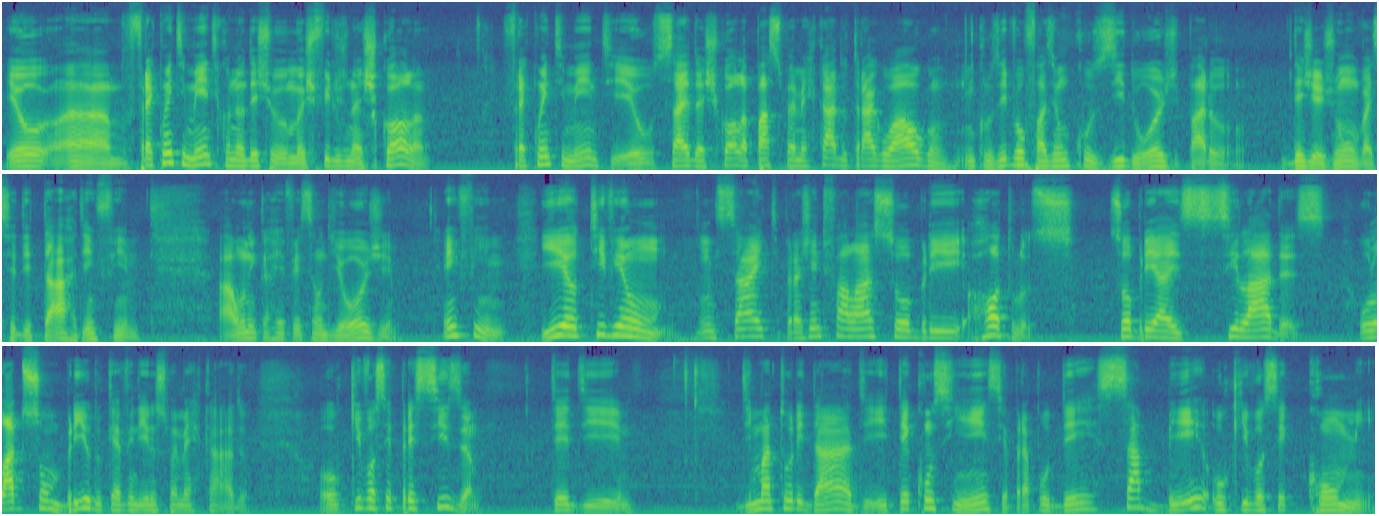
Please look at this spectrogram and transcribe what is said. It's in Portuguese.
Eu, uh, frequentemente, quando eu deixo meus filhos na escola, frequentemente eu saio da escola, passo para o supermercado, trago algo. Inclusive, vou fazer um cozido hoje para o de jejum, vai ser de tarde, enfim. A única refeição de hoje. Enfim, e eu tive um insight para a gente falar sobre rótulos, sobre as ciladas, o lado sombrio do que é vendido no supermercado. O que você precisa ter de de maturidade e ter consciência para poder saber o que você come.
